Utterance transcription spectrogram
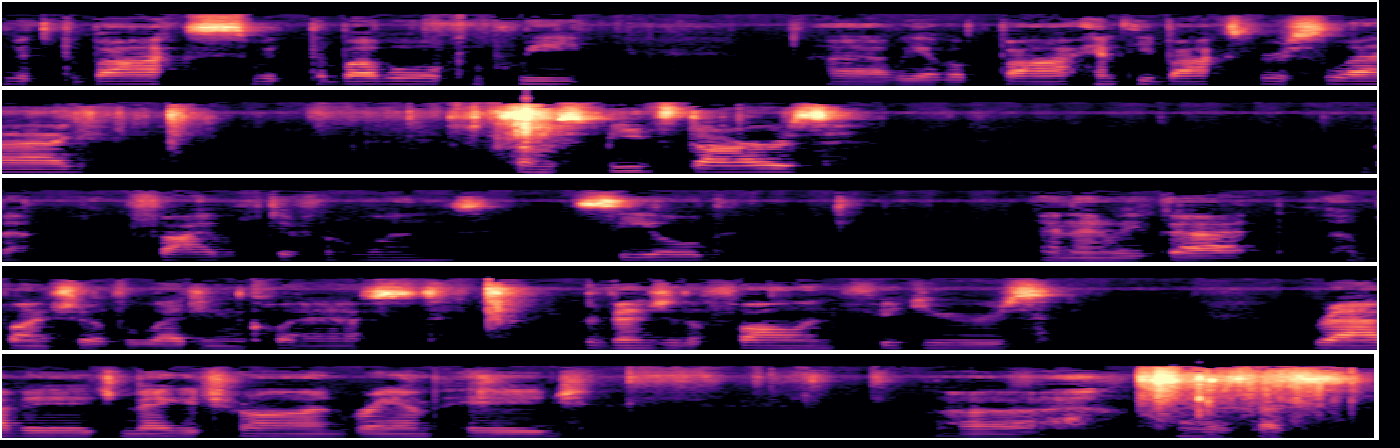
with the box, with the bubble complete. Uh, we have a bo empty box for slag. Some speed stars, about five different ones, sealed. And then we've got a bunch of legend class Revenge of the Fallen figures, Ravage, Megatron, Rampage, uh, what is that?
